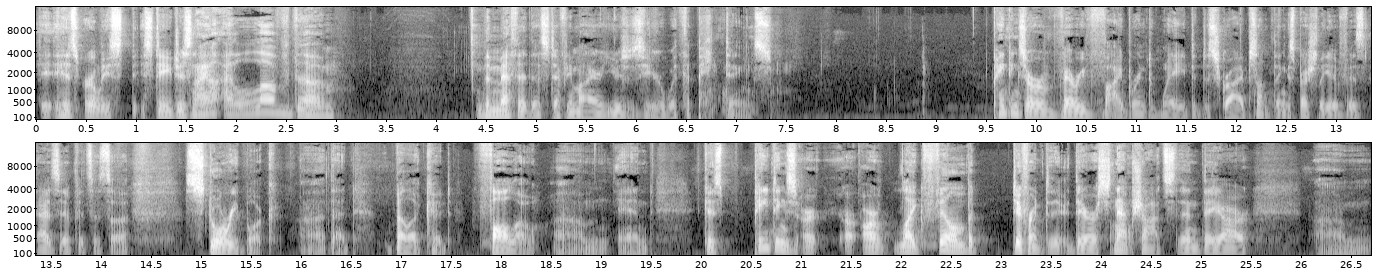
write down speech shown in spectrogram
his early st- stages. And I I love the the method that Stephenie Meyer uses here with the paintings. Paintings are a very vibrant way to describe something, especially if it's as if it's, it's a storybook uh, that Bella could follow, um, and because paintings are, are, are like film but different. They are snapshots, and they are um,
